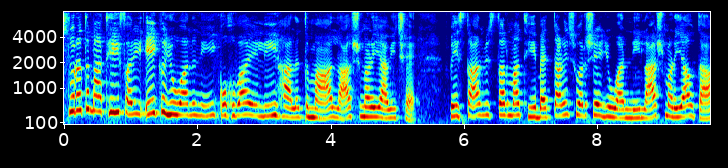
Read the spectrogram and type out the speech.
સુરતમાંથી ફરી એક યુવાનની કોહવાયેલી હાલતમાં લાશ મળી આવી છે. ભેસ્તાન વિસ્તારમાંથી બેતાળીસ વર્ષીય યુવાનની લાશ મળી આવતા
